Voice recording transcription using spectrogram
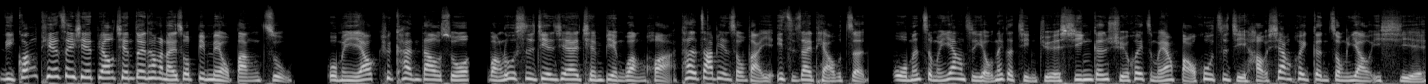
你光贴这些标签对他们来说并没有帮助。我们也要去看到说，网络事件现在千变万化，它的诈骗手法也一直在调整。我们怎么样子有那个警觉心，跟学会怎么样保护自己，好像会更重要一些。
